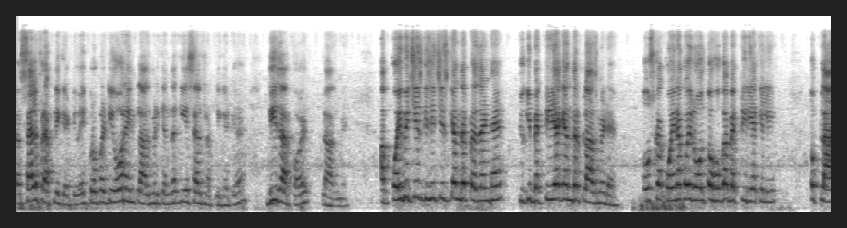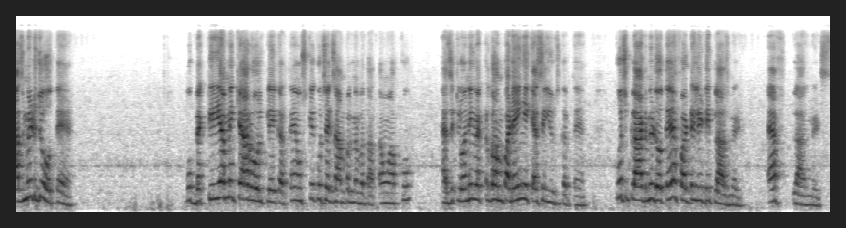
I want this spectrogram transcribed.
self replicative एक प्रॉपर्टी और है इन प्लाज्मिड के अंदर कि ये सेल्फ रेप्लीकेटिव है. दीज आर कॉल्ड प्लाज्मिड अब कोई भी चीज़ किसी चीज़ के अंदर प्रेजेंट है, क्योंकि बैक्टीरिया के अंदर प्लाज्मिड है तो उसका कोई ना कोई रोल तो होगा बैक्टीरिया के लिए. तो प्लाज्मिड जो होते हैं, वो बैक्टीरिया में क्या रोल प्ले करते हैं, उसके कुछ एग्ज़ाम्पल मैं बताता हूँ आपको. एज ए क्लोनिंग वेक्टर तो हम पढ़ेंगे कैसे यूज़ करते हैं. कुछ प्लाज्मिड होते हैं fertility plasmid F plasmids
